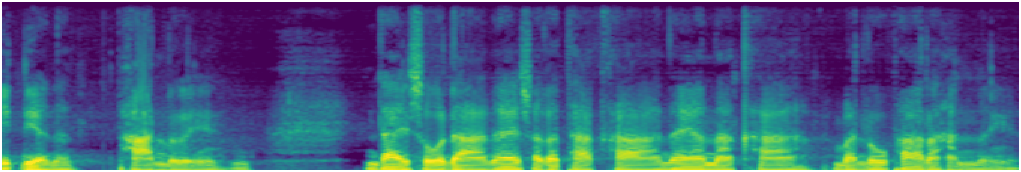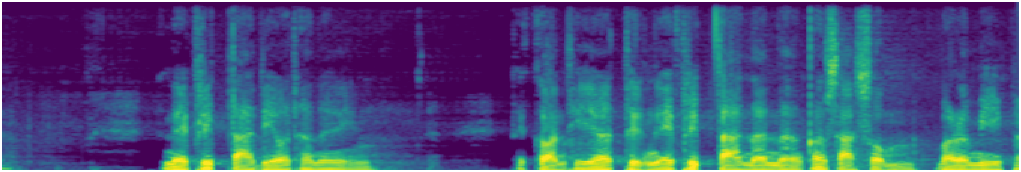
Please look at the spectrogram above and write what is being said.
นิดเดียวนะผ่านเลย ได้โสดาได้สกทาคา ได้อนาคา บรรลุพระอรหันต์อะไรเงี้ยในพริบตาเดียวเท่านั้นเองแต่ก่อนที่จะถึงไอ้พริบตานั้นนะก็สะสมบารมีไป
